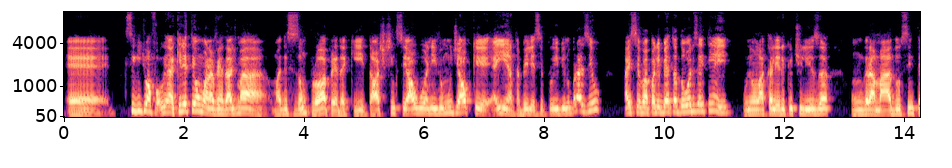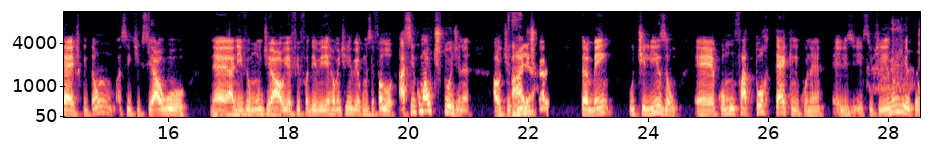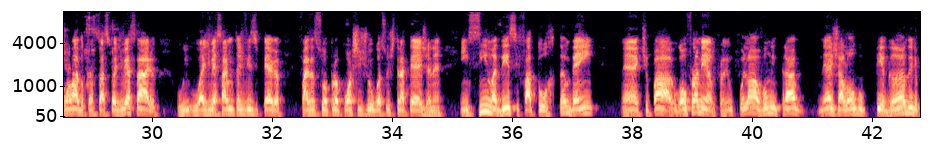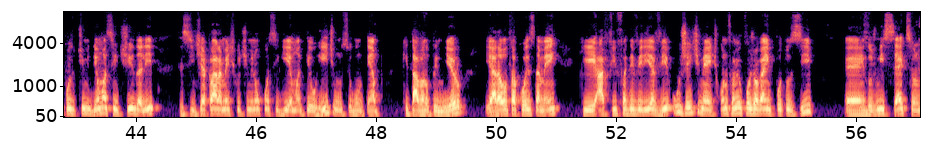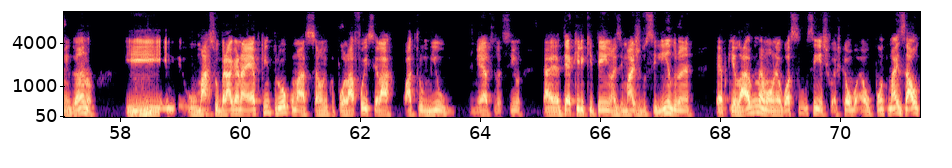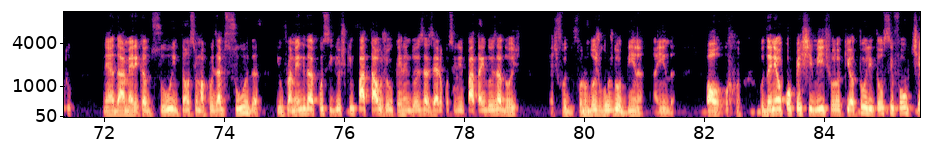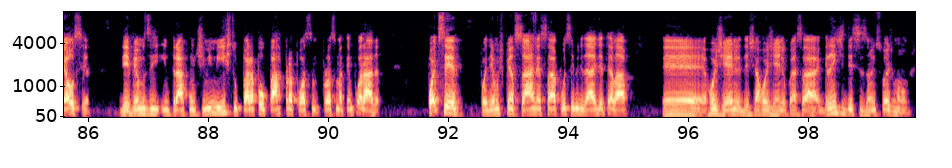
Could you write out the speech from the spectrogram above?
é, seguir de uma forma. Queria ter, uma, na verdade, uma, uma decisão própria daqui e tal. Acho que tinha que ser algo a nível mundial, porque aí entra, beleza, você proíbe no Brasil, aí você vai para Libertadores, aí tem aí União Lacalheira que utiliza um gramado sintético. Então, assim, tinha que ser algo né, a nível mundial e a FIFA deveria realmente rever, como você falou. Assim como a altitude, né? A altitude, ah, é. os caras também utilizam é, como um fator técnico, né? Eles, eles se utilizam disso. Vão lá do cansaço do adversário, o, o adversário muitas vezes pega, faz a sua proposta de jogo, a sua estratégia, né? Em cima desse fator também. né? Tipo, ah, igual o Flamengo. O Flamengo foi lá, vamos entrar, né, já logo pegando, e depois o time deu uma sentida ali. Você sentia claramente que o time não conseguia manter o ritmo no segundo tempo que estava no primeiro. E era outra coisa também que a FIFA deveria ver urgentemente. Quando o Flamengo foi jogar em Potosí, é, em 2007, se eu não me engano, e uhum. o Márcio Braga, na época, entrou com uma ação, e por lá foi, sei lá, 4 mil metros acima. Até aquele que tem as imagens do cilindro, né? É porque lá, meu irmão, o negócio, assim, acho, acho que é o, é o, ponto mais alto né, da América do Sul. Então, assim, uma coisa absurda. E o Flamengo ainda conseguiu, acho que, empatar o jogo, perdendo 2 a 0 conseguiu empatar em 2 a 2 Acho que foram dois gols do Obina ainda. Ó, o Daniel Cooper Schmidt falou aqui, ó, Túlio, então se for o Chelsea, devemos entrar com um time misto para poupar para a próxima, próxima temporada. Pode ser, podemos pensar nessa possibilidade até lá é, deixar Rogênio com essa grande decisão em suas mãos.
